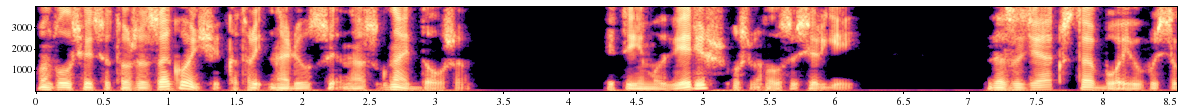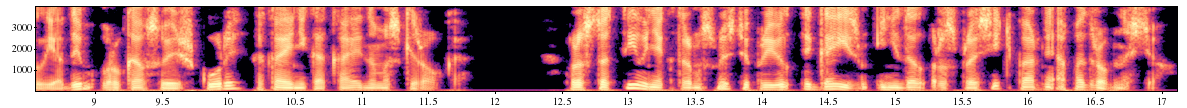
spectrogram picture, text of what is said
Он, получается, тоже загонщик, который на Люции нас гнать должен. «И ты ему веришь?» — усмехнулся Сергей. «Да зодиак с тобой», — выпустил я дым в рукав своей шкуры, какая-никакая, но маскировка. «Просто ты в некотором смысле проявил эгоизм и не дал расспросить парня о подробностях.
